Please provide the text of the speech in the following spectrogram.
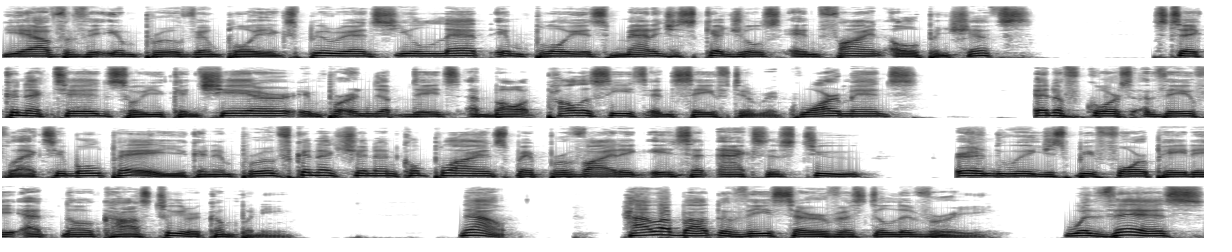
You have the improved employee experience. You let employees manage schedules and find open shifts. Stay connected so you can share important updates about policies and safety requirements. And of course, the flexible pay. You can improve connection and compliance by providing instant access to earned wages before payday at no cost to your company. Now, how about the service delivery? With this,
